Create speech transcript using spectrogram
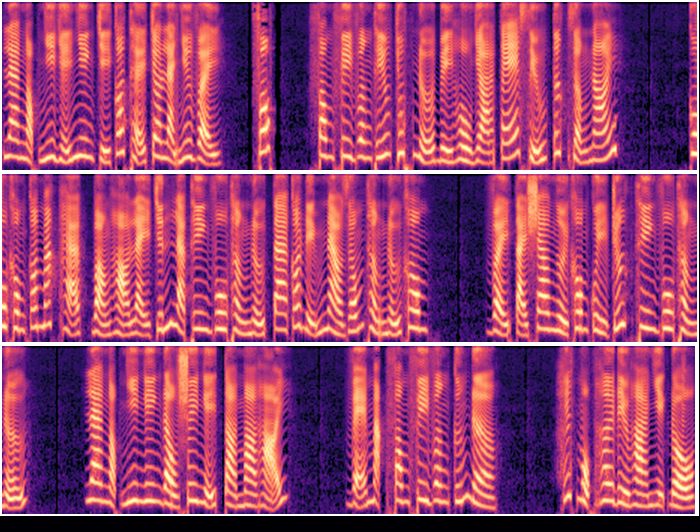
La Ngọc Nhi dĩ nhiên chỉ có thể cho là như vậy. Phốc. Phong Phi Vân thiếu chút nữa bị hù dọa té xỉu tức giận nói: "Cô không có mắt hả? Bọn họ lại chính là Thiên Vu thần nữ, ta có điểm nào giống thần nữ không?" Vậy tại sao người không quỳ trước Thiên Vu thần nữ? La Ngọc Nhi nghiêng đầu suy nghĩ tò mò hỏi. Vẻ mặt Phong Phi Vân cứng đờ. Hít một hơi điều hòa nhiệt độ.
